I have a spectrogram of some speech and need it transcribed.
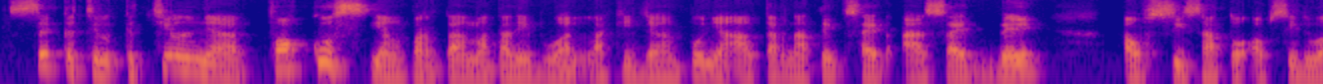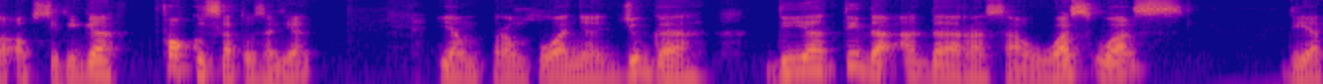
sekecil-kecilnya fokus yang pertama tadi buat laki jangan punya alternatif side A, side B, opsi satu, opsi dua, opsi tiga, fokus satu saja. Yang perempuannya juga dia tidak ada rasa was-was, dia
